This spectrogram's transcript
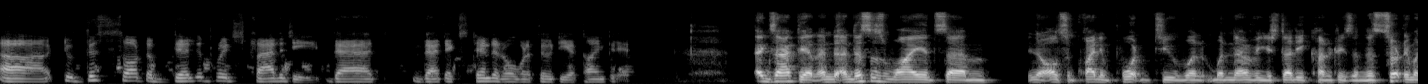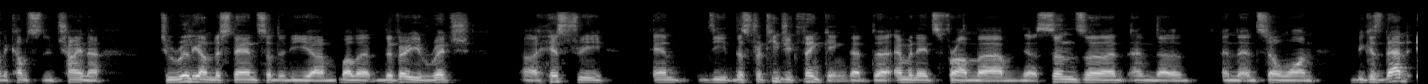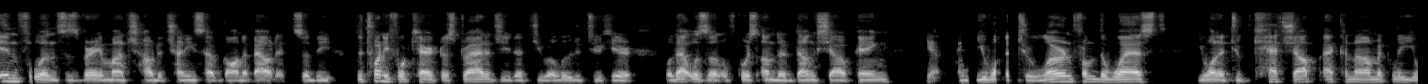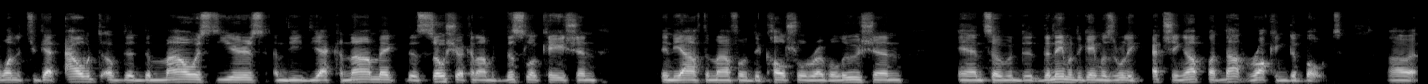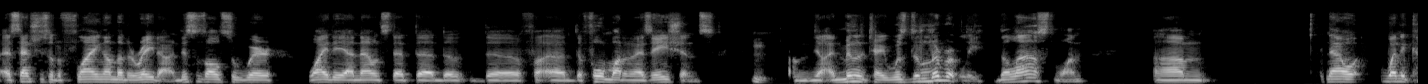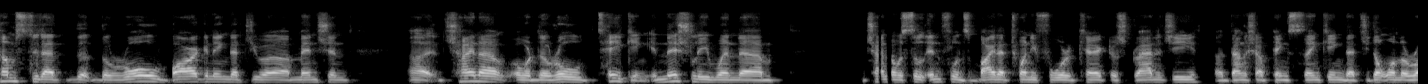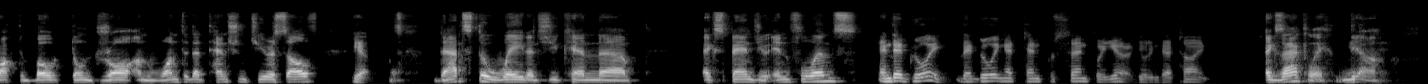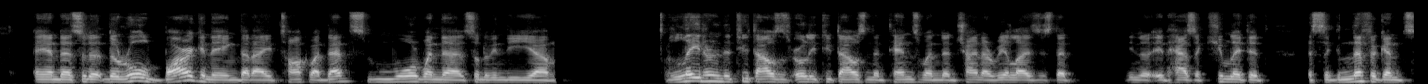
uh, to this sort of deliberate strategy that that extended over a 30 year time period. Exactly and and this is why it's um you know also quite important to when whenever you study countries and this, certainly when it comes to china to really understand sort of the um, well uh, the very rich uh, history and the the strategic thinking that uh, emanates from um, you know, Sun Tzu and and, uh, and and so on because that influences very much how the Chinese have gone about it. So the the 24 character strategy that you alluded to here, well, that was uh, of course under Deng Xiaoping. Yeah, and you wanted to learn from the West. You wanted to catch up economically. You wanted to get out of the the Maoist years and the the economic, the socioeconomic dislocation in the aftermath of the Cultural Revolution. And so the, the name of the game was really catching up, but not rocking the boat uh, essentially sort of flying under the radar. And this is also where why they announced that the the the uh, the four modernizations hmm. um, you know, and military was deliberately the last one. Um, now, when it comes to that the, the role bargaining that you uh, mentioned uh, china or the role taking initially when um, china was still influenced by that 24 character strategy. Uh, deng xiaoping's thinking that you don't want to rock the boat don't draw unwanted attention to yourself. Yeah. That's the way that you can uh, expand your influence. And they're growing. They're growing at 10% per year during that time. Exactly. Yeah. And uh, so the, the role bargaining that i talk about that's more when uh, sort of in the um, later in the 2000s early 2010s when china realizes that you know it has accumulated a significant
